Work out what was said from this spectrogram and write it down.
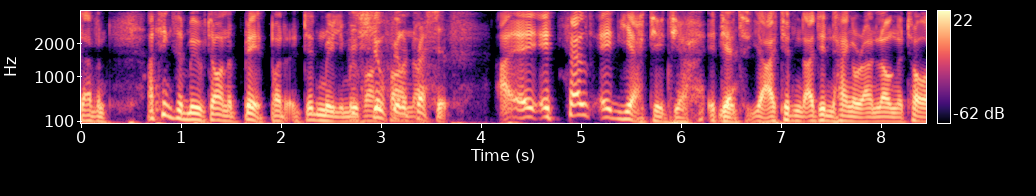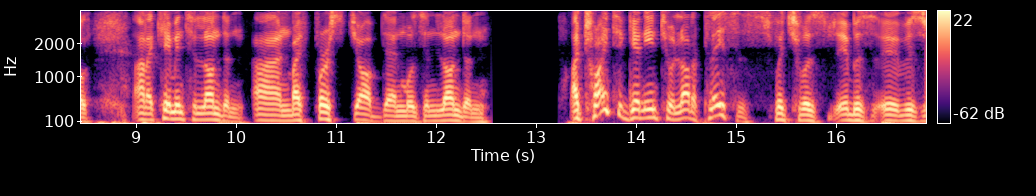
And things had moved on a bit, but it didn't really move did it still feel enough. oppressive? I, it felt it yeah it did yeah it Yeah. did yeah I didn't I didn't hang around long at all and I came into London and my first job then was in London I tried to get into a lot of places which was it was it was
